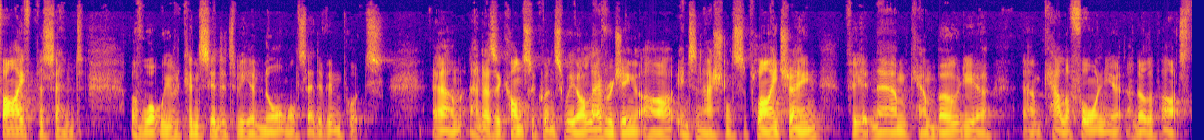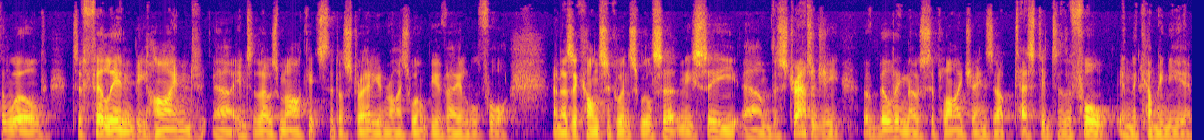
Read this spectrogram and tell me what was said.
5% of what we would consider to be a normal set of inputs. Um, and as a consequence, we are leveraging our international supply chain, Vietnam, Cambodia, Um, California, and other parts of the world, to fill in behind uh, into those markets that Australian rice won't be available for. And as a consequence, we'll certainly see um, the strategy of building those supply chains up tested to the full in the coming year.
